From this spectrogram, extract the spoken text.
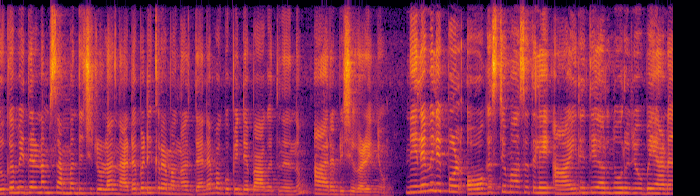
തുക വിതരണം സംബന്ധിച്ചിട്ടുള്ള നടപടിക്രമങ്ങൾ ധനവകുപ്പിന്റെ ഭാഗത്തു നിന്നും ആരംഭിച്ചു കഴിഞ്ഞു. നിലവിലിപ്പോൾ ഓഗസ്റ്റ് മാസത്തിലെ ആയിരത്തി അറുന്നൂറ് രൂപയാണ്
